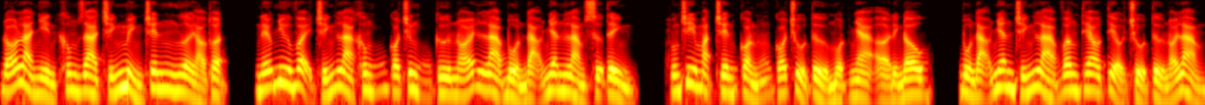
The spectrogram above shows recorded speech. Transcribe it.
đó là nhìn không ra chính mình trên người hảo thuật, nếu như vậy chính là không có chứng cứ nói là bổn đạo nhân làm sự tình, huống chi mặt trên còn có chủ tử một nhà ở đỉnh đâu, bổn đạo nhân chính là vâng theo tiểu chủ tử nói làm.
